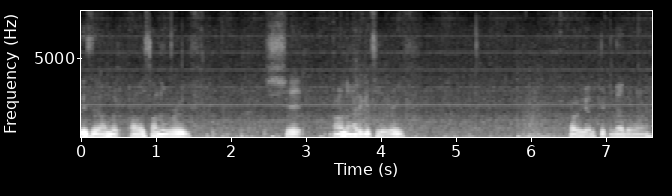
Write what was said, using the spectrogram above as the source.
Is it on the? Oh, it's on the roof. Shit. I don't know how to get to the roof. Probably gotta pick another one.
